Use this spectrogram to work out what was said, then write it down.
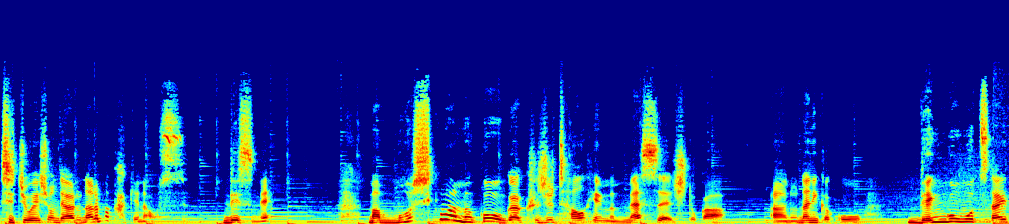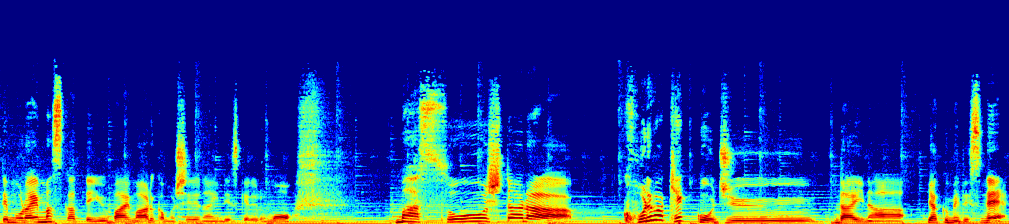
シチュエーションであるならばかけ直すですね。まあ、もしくは向こうが「Could you tell him a message?」とかあの何かこう伝言を伝えてもらえますかっていう場合もあるかもしれないんですけれどもまあそうしたらこれは結構重大な役目ですね。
